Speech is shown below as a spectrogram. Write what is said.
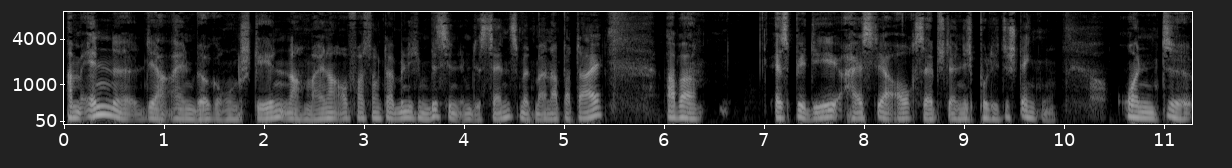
am Ende der Einbürgerung stehen, nach meiner Auffassung. Da bin ich ein bisschen im Dissens mit meiner Partei. Aber SPD heißt ja auch selbstständig politisch denken. Und äh,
